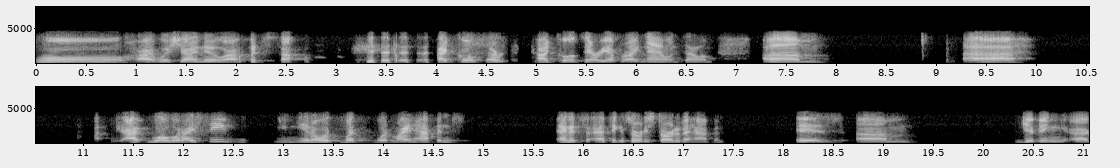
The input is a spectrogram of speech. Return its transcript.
Oh, I wish I knew. I would. I'd call Terry, I'd call Terry up right now and tell him. Um, uh, I, well, what I see, you know, what what, what might happen, and it's I think it's already started to happen, is um, giving uh,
